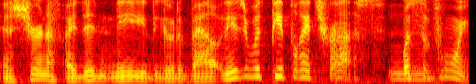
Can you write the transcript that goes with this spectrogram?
And sure enough, I didn't need to go to battle. These are with people I trust. What's the point?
